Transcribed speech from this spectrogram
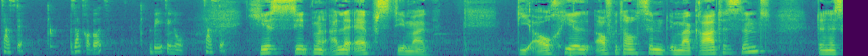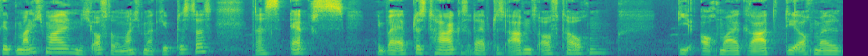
Taste. Satrobot, Beteno, Taste. Hier sieht man alle Apps, die immer, die auch hier aufgetaucht sind, immer gratis sind. Denn es gibt manchmal, nicht oft, aber manchmal gibt es das, dass Apps bei App des Tages oder App des Abends auftauchen, die auch mal grad, die auch mal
